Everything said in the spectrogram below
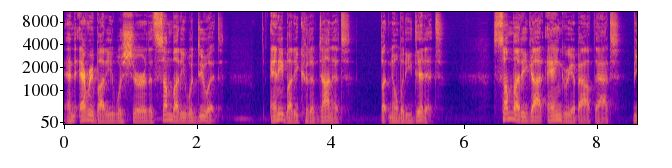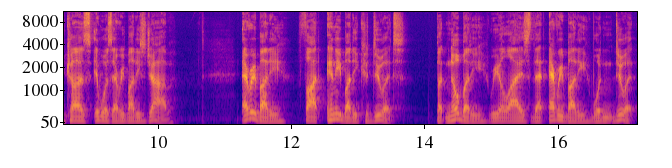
and everybody was sure that somebody would do it. Anybody could have done it, but nobody did it. Somebody got angry about that because it was everybody's job. Everybody thought anybody could do it, but nobody realized that everybody wouldn't do it.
